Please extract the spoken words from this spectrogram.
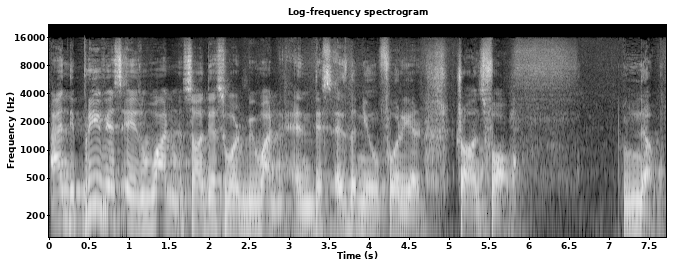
And the previous is 1. So this would be 1. And this is the new Fourier transform. No,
